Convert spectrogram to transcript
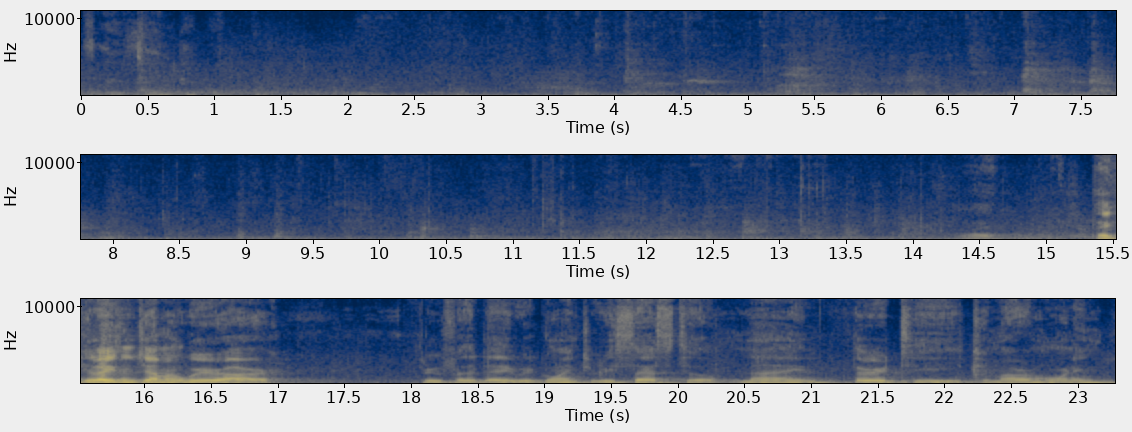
It's 18 people. Right. Thank you, ladies and gentlemen. We are through for the day. We're going to recess till 9:30 tomorrow morning.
